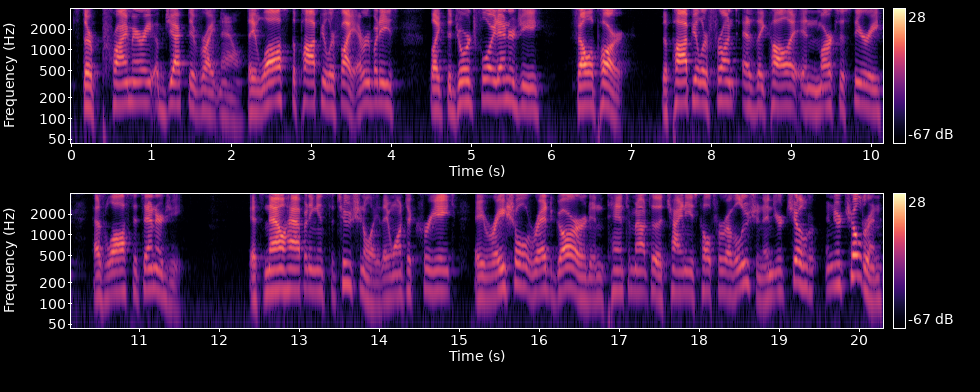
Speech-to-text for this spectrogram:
It's their primary objective right now. They lost the popular fight. Everybody's like the George Floyd energy fell apart. The popular front, as they call it in Marxist theory, has lost its energy. It's now happening institutionally. They want to create a racial red guard and tantamount to the Chinese Cultural Revolution and your children and your children.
